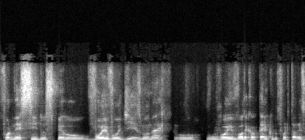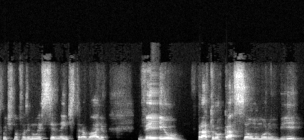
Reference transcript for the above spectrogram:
fornecidos pelo voivodismo, né? O, o Voivoda, que é o técnico do Fortaleza, continua fazendo um excelente trabalho, veio para trocação no Morumbi,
